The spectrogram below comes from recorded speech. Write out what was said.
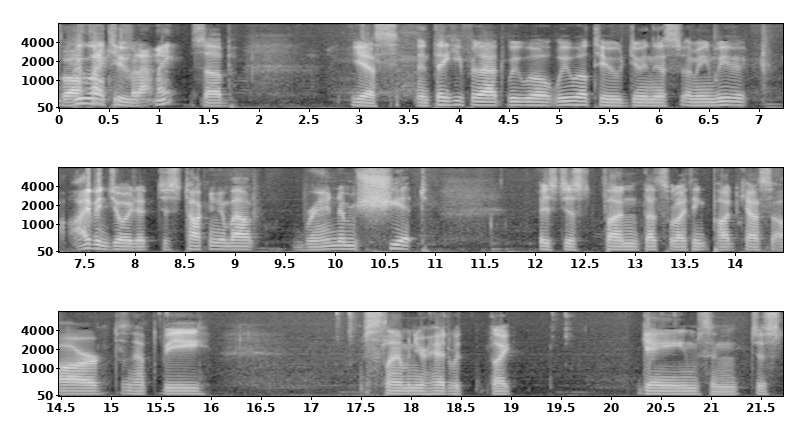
Well, We will thank you too. for that, mate. sub. Yes, and thank you for that. We will we will too doing this. I mean, we I've enjoyed it just talking about random shit. It's just fun. That's what I think podcasts are. Doesn't have to be slamming your head with like games and just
